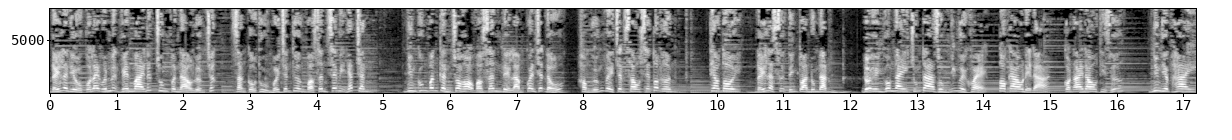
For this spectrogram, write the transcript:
Đấy là điều có lẽ huấn luyện viên Mai Đức Chung phần nào lường trước rằng cầu thủ mới chấn thương vào sân sẽ bị nhát chân, nhưng cũng vẫn cần cho họ vào sân để làm quen trận đấu, hỏng hướng về trận sau sẽ tốt hơn. Theo tôi, đấy là sự tính toán đúng đắn. Đội hình hôm nay chúng ta dùng những người khỏe, to cao để đá, còn ai đau thì giữ. Nhưng hiệp 2,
